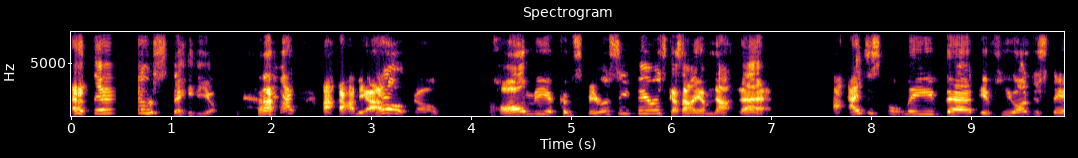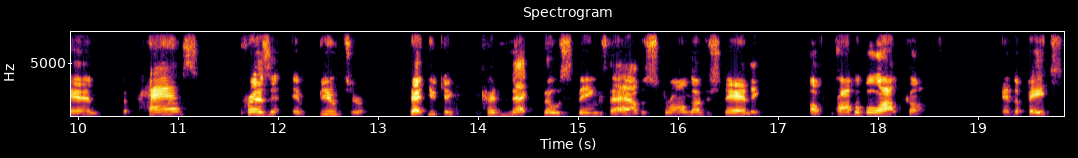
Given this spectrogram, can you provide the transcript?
at their stadium. I, I, mean, I don't know. Call me a conspiracy theorist because I am not that. I, I just believe that if you understand the past, present, and future, that you can connect those things to have a strong understanding of probable outcomes. And the Patriots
